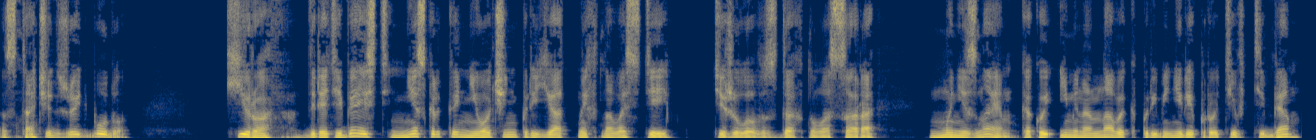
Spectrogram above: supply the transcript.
значит, жить буду. «Хиро, для тебя есть несколько не очень приятных новостей», – тяжело вздохнула Сара. Мы не знаем, какой именно навык применили против тебя,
